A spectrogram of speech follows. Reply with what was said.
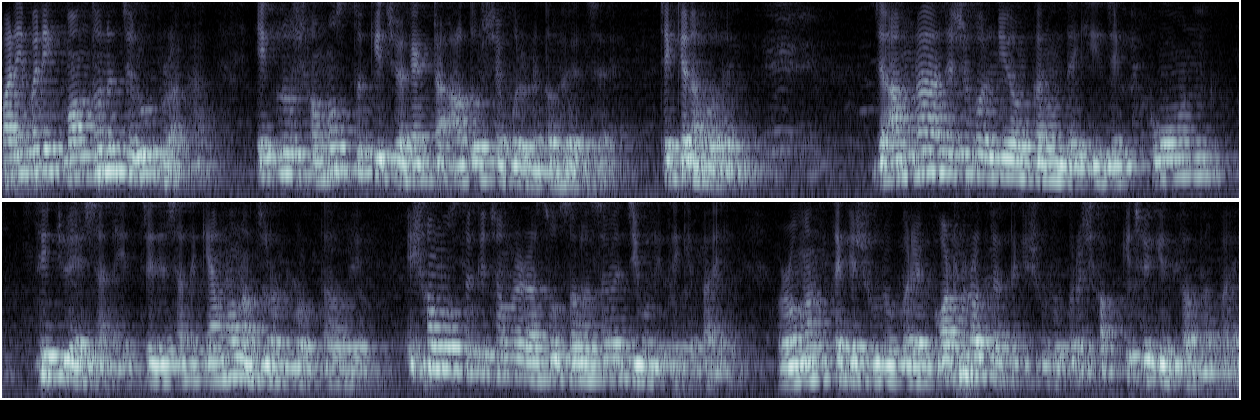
পারিবারিক বন্ধনের যে রূপরেখা, এগুলো সমস্ত কিছু এক একটা আদর্শে পরিণত হয়েছে। ঠিক কিনা বলেন? যে আমরা যে সকল নিয়ম কানুন দেখি যে কোন সিচুয়েশনে স্ত্রীদের সাথে কেমন আচরণ করতে হবে এই সমস্ত কিছু আমরা রাসুল সাল্লাহামের জীবনী থেকে পাই। রোমান্স থেকে শুরু করে, কঠোরতা থেকে শুরু করে সব কিছুই কিন্তু আমরা পাই।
